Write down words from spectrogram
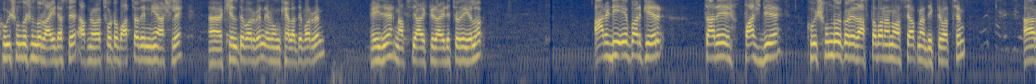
খুবই সুন্দর সুন্দর রাইড আছে। আপনারা ছোট বাচ্চাদের নিয়ে আসলে খেলতে পারবেন এবং খেলাতে পারবেন। এই যে নাপসি আরেকটি রাইডে চড়ে গেল। আরডি এ পার্কের চারে পাশ দিয়ে খুবই সুন্দর করে রাস্তা বানানো আছে, আপনারা দেখতে পাচ্ছেন। আর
